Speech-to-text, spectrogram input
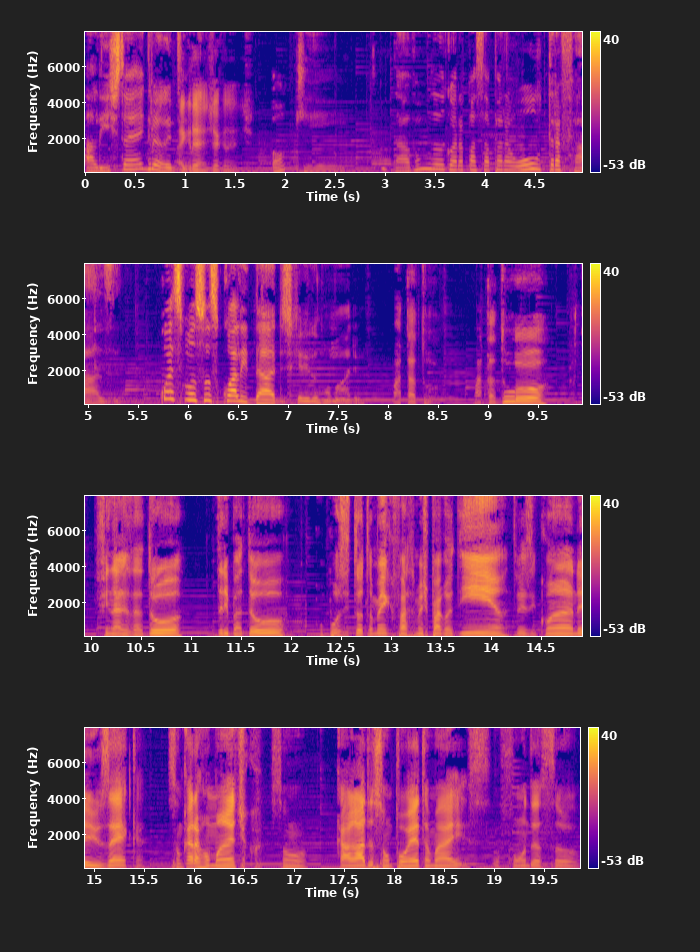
A lista é grande. É grande, é grande. Ok. Então tá, vamos agora passar para outra fase. Quais são as suas qualidades, querido Romário? Matador. Matador, finalizador, dribador, compositor também que faz meus pagodinhos de vez em quando, eu e o Zeca. Sou um cara romântico, sou calado, eu sou um poeta, mas no fundo eu sou,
